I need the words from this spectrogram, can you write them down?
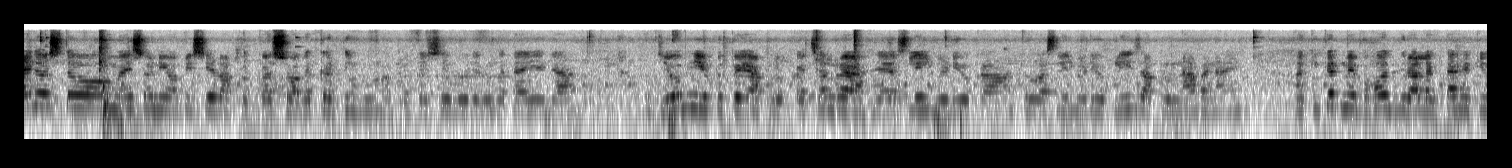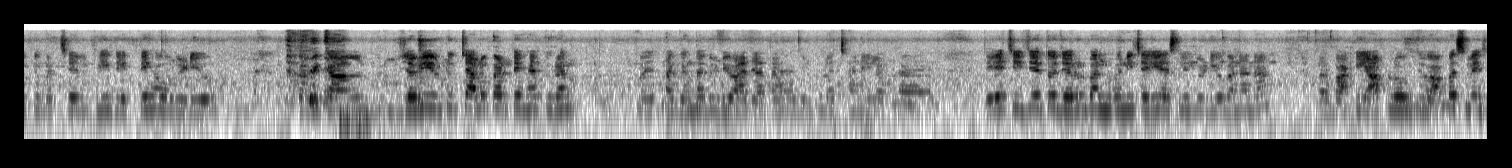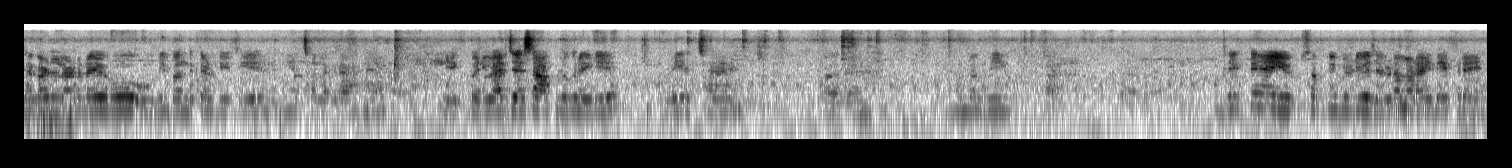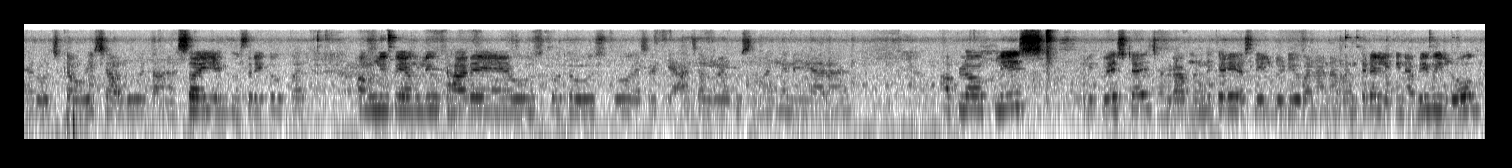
हाय दोस्तों, मैं सोनी ऑफिशियल आप लोग का स्वागत करती हूँ। आप लोग कैसे हो ज़रूर बताइएगा जो। भी यूट्यूब पे आप लोग का चल रहा है अश्लील वीडियो का तो अश्लील वीडियो प्लीज़ आप लोग ना बनाएँ। हकीकत में बहुत बुरा लगता है क्योंकि बच्चे भी देखते हैं वो वीडियो। कभी काल जब भी यूट्यूब चालू करते हैं, तुरंत इतना गंदा वीडियो आ जाता है, बिल्कुल अच्छा नहीं लगता है। तो ये चीज़ें तो ज़रूर बंद होनी चाहिए, अश्लील वीडियो बनाना। और बाकी आप लोग जो आपस में झगड़ लड़ रहे हो, वो भी बंद कर दीजिए। नहीं अच्छा लग रहा है। एक परिवार जैसा आप लोग रहिए। वही अच्छा है। और हम लोग भी देखते हैं। ये सबकी वीडियो झगड़ा लड़ाई देख रहे हैं। रोज का वही चालू है तानाशाह ही एक दूसरे के ऊपर उंगली पे उंगली उठा रहे हैं। वो उसको तो उसको ऐसा क्या चल रहा है कुछ समझ में नहीं आ रहा है। आप लोग प्लीज़ रिक्वेस्ट है, झगड़ा बंद करें, अश्लील वीडियो बनाना बंद करें, लेकिन अभी भी लोग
